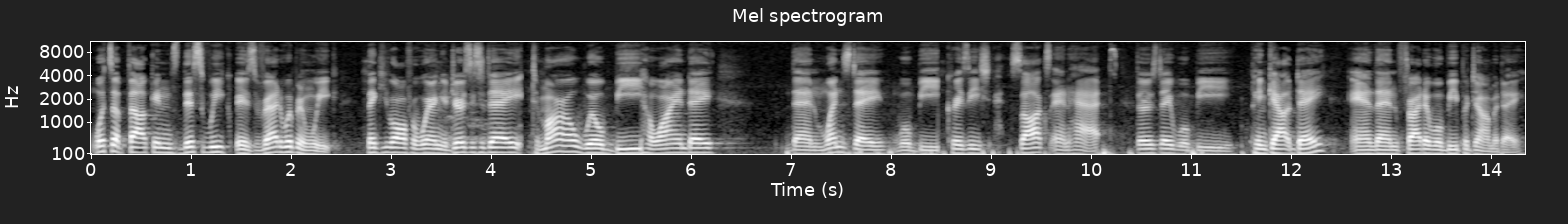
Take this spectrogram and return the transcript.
What's up, Falcons? This week is Red Ribbon Week. Thank you all for wearing your jersey today. Tomorrow will be Hawaiian Day. Then Wednesday will be crazy socks and hats. Thursday will be Pink Out Day, and then Friday will be Pajama Day.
